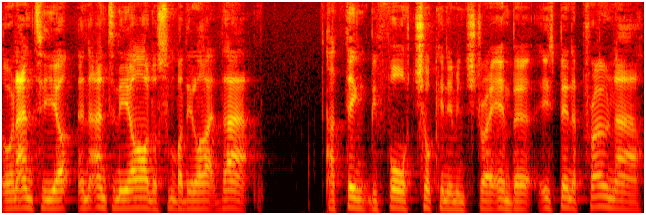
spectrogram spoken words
or an Anthony an Anthony Yarde or somebody like that I think before chucking him in straight in. But he's been a pro now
